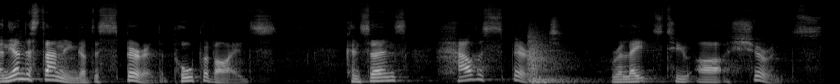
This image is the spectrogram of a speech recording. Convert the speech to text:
And the understanding of the Spirit that Paul provides concerns how the Spirit relates to our assurance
